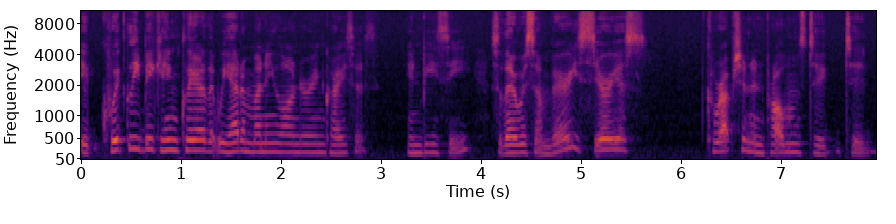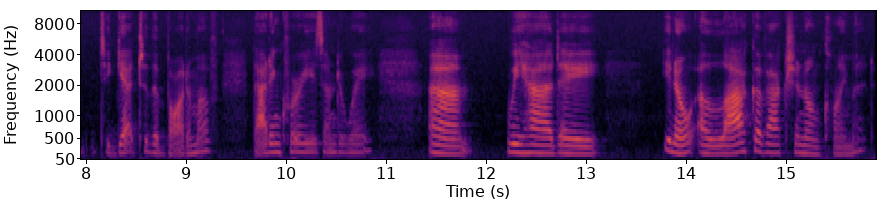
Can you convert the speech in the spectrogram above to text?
It quickly became clear that we had a money laundering crisis in BC. So there was some very serious corruption and problems to, to, to get to the bottom of. That inquiry is underway. Um, we had a, you know, a lack of action on climate.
